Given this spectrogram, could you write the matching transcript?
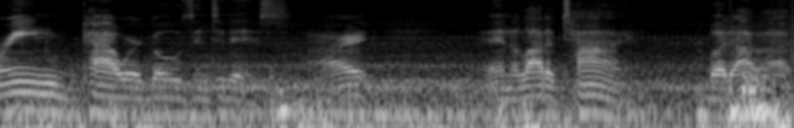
brain power goes into this, all right, and a lot of time. But I, I,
